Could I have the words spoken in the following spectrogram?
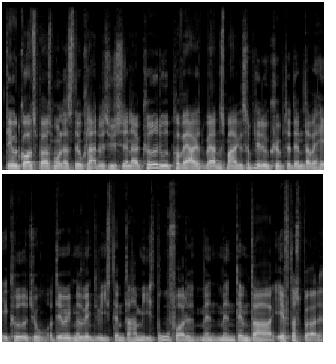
det er jo et godt spørgsmål. Altså, det er jo klart, at hvis vi sender kødet ud på verdensmarkedet, så bliver det jo købt af dem, der vil have kødet jo. Og det er jo ikke nødvendigvis dem, der har mest brug for det, men, men dem, der efterspørger det.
